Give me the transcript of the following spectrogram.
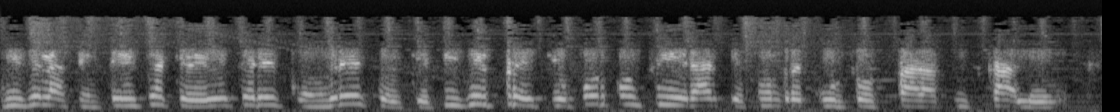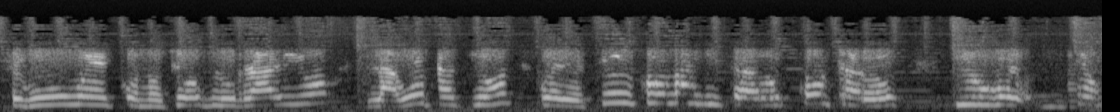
Dice la sentencia que debe ser el Congreso el que fije el precio por considerar que son recursos para fiscales. Según eh, conoció Blue Radio, la votación fue de cinco magistrados contra dos y hubo dos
